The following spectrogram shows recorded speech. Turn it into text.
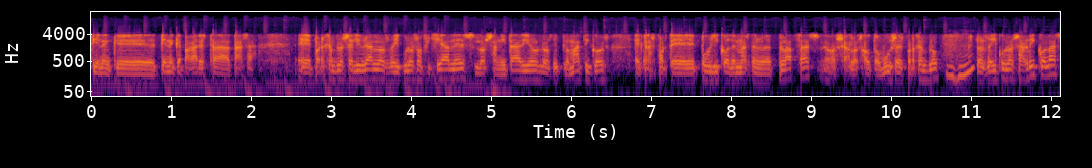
tienen que, tienen que pagar esta tasa. Eh, por ejemplo, se libran los vehículos oficiales, los sanitarios, los diplomáticos, el transporte público de más de nueve plazas, o sea, los autobuses, por ejemplo, los vehículos agrícolas,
